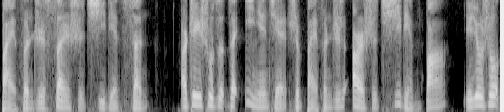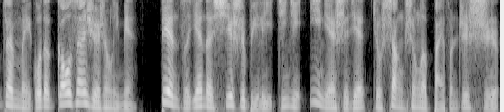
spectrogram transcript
百分之三十七点三，而这一数字在一年前是百分之二十七点八。也就是说，在美国的高三学生里面，电子烟的吸食比例仅仅一年时间就上升了百分之十。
